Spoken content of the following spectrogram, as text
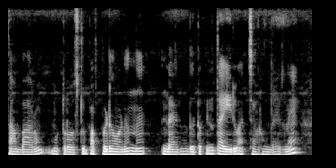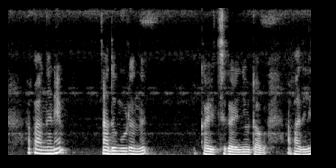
സാമ്പാറും മുട്ട റോസ്റ്റും പപ്പടുമാണ് ഇന്ന് ഉണ്ടായിരുന്നത് കേട്ടോ. പിന്നെ തൈരും അച്ചാറും ഉണ്ടായിരുന്നേ. അപ്പോൾ അങ്ങനെ അതും കൂടെ ഒന്ന് കഴിച്ച് കഴിഞ്ഞു കേട്ടോ. അപ്പോൾ അതിന്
